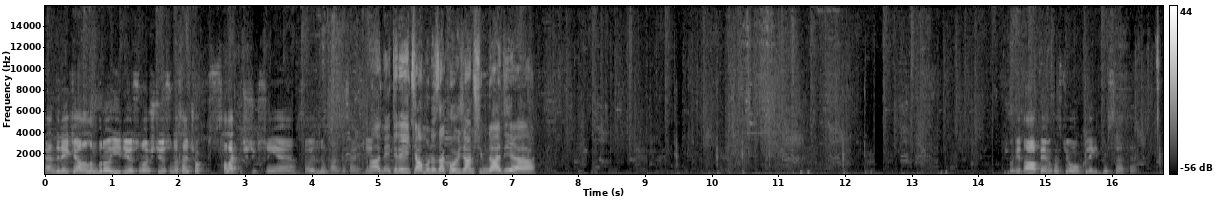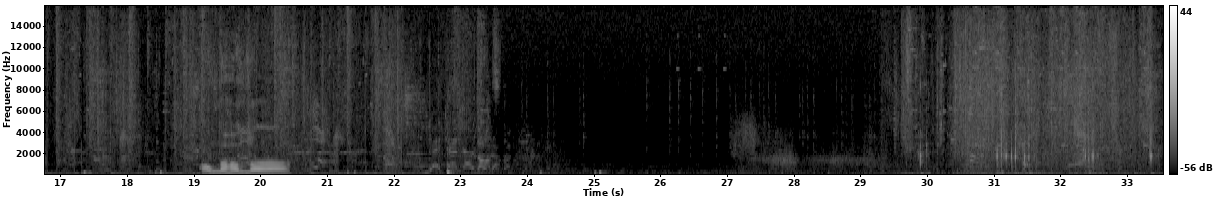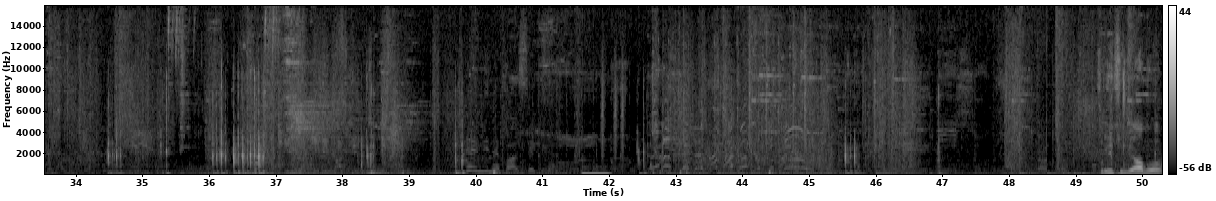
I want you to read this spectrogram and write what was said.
Yani Drake'i alalım bro iyi diyorsun hoş diyorsun da sen çok salak bir çocuksun ya. Sen öldün kanka sanki. Ya ne direği amınıza koyacağım şimdi hadi ya. Çok AP mi kasıyor? O kule gitmiş zaten. Allah Allah. Free kill ya bu.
